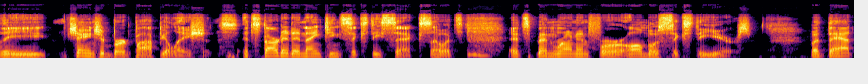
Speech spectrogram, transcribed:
the change in bird populations. It started in 1966, so it's hmm. it's been running for almost 60 years. But that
